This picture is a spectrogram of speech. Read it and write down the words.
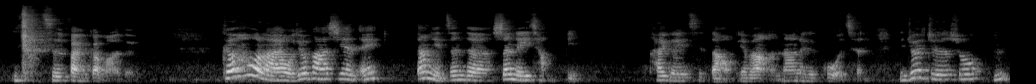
吃饭干嘛的。可是后来我就发现，哎，当你真的生了一场病。开个一次刀有没有？那那个过程，你就会觉得说，嗯，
